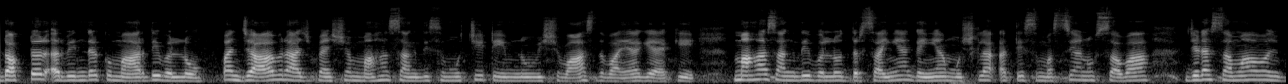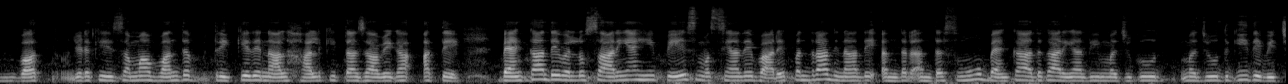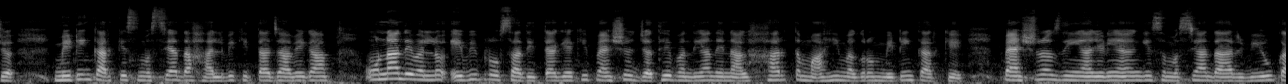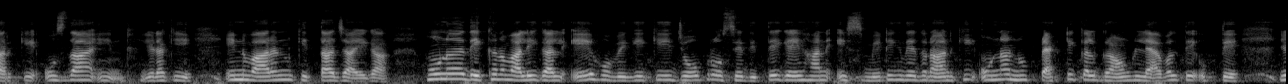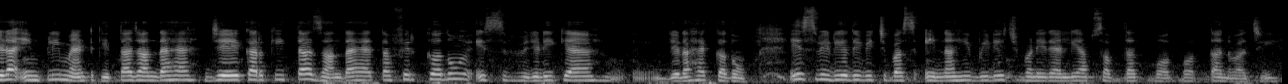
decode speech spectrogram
ਡਾਕਟਰ ਅਰਵਿੰਦਰ ਕੁਮਾਰ ਦੇ ਵੱਲੋਂ ਪੰਜਾਬ ਰਾਜ ਪੈਨਸ਼ਨ ਮਹਾਸੰਘ ਦੀ ਸਮੁੱਚੀ ਟੀਮ ਨੂੰ ਵਿਸ਼ਵਾਸ ਦਿਵਾਇਆ ਗਿਆ ਹੈ ਕਿ ਮਹਾਸੰਘ ਦੇ ਵੱਲੋਂ ਦਰਸਾਈਆਂ ਗਈਆਂ ਮੁਸ਼ਕਲਾਂ ਅਤੇ ਸਮੱਸਿਆ ਨੂੰ ਸਵਾ ਜਿਹੜਾ ਸਮਾਂ ਵੱਧ- ਜਿਹੜਾ ਕਿ ਸਮਾਂਬੰਧ ਤਰੀਕੇ ਦੇ ਨਾਲ ਹੱਲ ਕੀਤਾ ਜਾਵੇਗਾ ਅਤੇ ਬੈਂਕਾਂ ਦੇ ਵੱਲੋਂ ਸਾਰੀਆਂ ਹੀ ਪੇ ਸਮੱਸਿਆ ਦੇ ਬਾਰੇ 15 ਦਿਨਾਂ ਦੇ ਅੰਦਰ ਅੰਦਰ ਸਮੂਹ ਬੈਂਕਾਂ ਅਧਿਕਾਰੀਆਂ ਦੀ ਮੌਜੂਦ, ਮੌਜੂਦਗੀ ਦੇ ਵਿੱਚ ਮੀਟਿੰਗ ਕਰਕੇ ਸਮੱਸਿਆ ਦਾ ਹੱਲ ਵੀ ਕੀਤਾ ਜਾਵੇਗਾ। ਉਹਨਾਂ ਦੇ ਵੱਲੋਂ ਇਹ ਵੀ ਭਰੋਸਾ ਦਿੱਤਾ ਗਿਆ ਕਿ ਪੈਨਸ਼ਨ ਜਥੇਬੰਦੀਆਂ ਦੇ ਨਾਲ ਹਰ ਤਮਾਹੀ ਮਗਰੋਂ ਮੀਟਿੰਗ ਕਰਕੇ ਪੈਨਸ਼ਨਰਸ ਦੀਆਂ ਜਿਹੜੀਆਂ ਕਿ ਸਮੱਸਿਆ ਦਾ ਰਿਵਿਊ ਕਰਕੇ ਉਸ ਦਾ ਜਿਹੜਾ ਕਿ ਇਨਵਾਰਨ ਕੀਤਾ ਜਾਏਗਾ। ਹੁਣ ਦੇਖਣ ਵਾਲੀ ਗੱਲ ਇਹ ਹੋਵੇਗੀ ਕਿ ਜੋ ਭਰੋਸੇ ਦਿੱਤੇ ਗਏ ਹਨ ਇਸ ਮੀਟਿੰਗ ਦੇ ਦੌਰਾਨ ਕਿ ਉਹਨਾਂ ਨੂੰ ਪ੍ਰੈਕਟੀਕਲ ਗਰਾਊਂਡ ਲੈਵਲ ਤੇ ਉੱਤੇ ਜਿਹੜਾ ਇੰਪਲੀਮੈਂਟ ਕੀਤਾ ਜਾਂਦਾ ਹੈ, ਜੇਕਰ ਕੀਤਾ ਜਾਂਦਾ ਹੈ ਤਾਂ ਫਿਰ ਕਦੋਂ ਇਸ ਜਿਹੜੀ ਕਿ ਜਿਹੜਾ ਹੈ ਕਦੋਂ? ਇਸ ਵੀਡੀਓ ਦੇ ਵਿੱਚ ਬਸ ਇੰਨਾ ਹੀ। ਵੀਡੀਓ 'ਚ ਬਣੇ ਰਹਿਣ ਲਈ ਆਪ ਸਭ ਦਾ ਬਹੁਤ ਬਹੁਤ ਧੰਨਵਾਦ ਜੀ।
